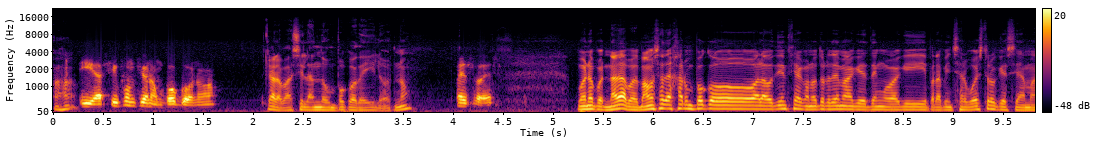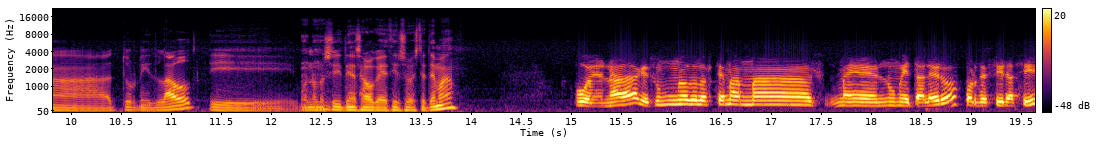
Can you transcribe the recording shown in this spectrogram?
Ajá. y así funciona un poco, ¿no? Claro, vacilando un poco de hilos, ¿no? Eso es. Bueno, pues nada, pues vamos a dejar un poco a la audiencia con otro tema que tengo aquí para pinchar vuestro, que se llama Turn It Loud. Y bueno, no sé si tienes algo que decir sobre este tema. Pues nada, que es uno de los temas más eh, nu metaleros, por decir así.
